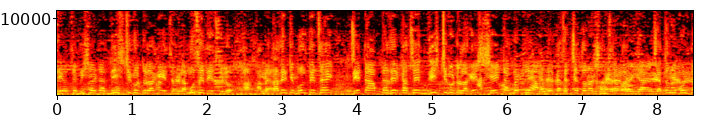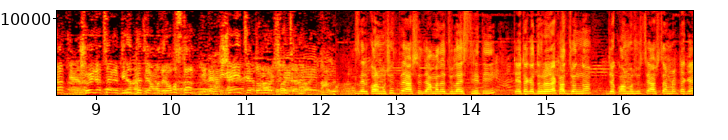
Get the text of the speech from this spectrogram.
যে হচ্ছে বিষয়টা দৃষ্টিকটু লাগে এটা মুছে দিয়েছিল। আমরা তাদেরকে বলতে চাই, যেটা আপনাদের কাছে দৃষ্টিকটু লাগে, সেটা আমাদের কাছে চেতনার সঞ্চার হয়। চেতনা কোনটা? স্বৈরাচারের বিরুদ্ধে যে আমাদের অবস্থান, সেই চেতনার সঞ্চার হয়। কর্মসূচিতে আসছে যে আমাদের জুলাই স্মৃতি এটাকে ধরে রাখার জন্য যে কর্মসূচি আসছে, আমরা এটাকে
